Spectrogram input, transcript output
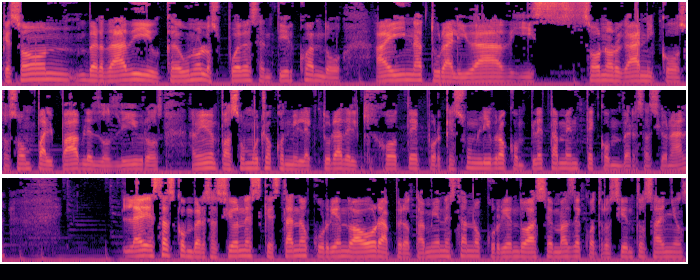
que son verdad y que uno los puede sentir cuando hay naturalidad y son orgánicos o son palpables los libros. A mí me pasó mucho con mi lectura del Quijote porque es un libro completamente conversacional estas conversaciones que están ocurriendo ahora, pero también están ocurriendo hace más de 400 años,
